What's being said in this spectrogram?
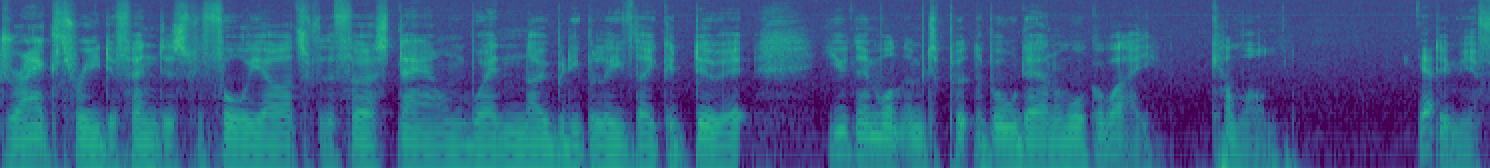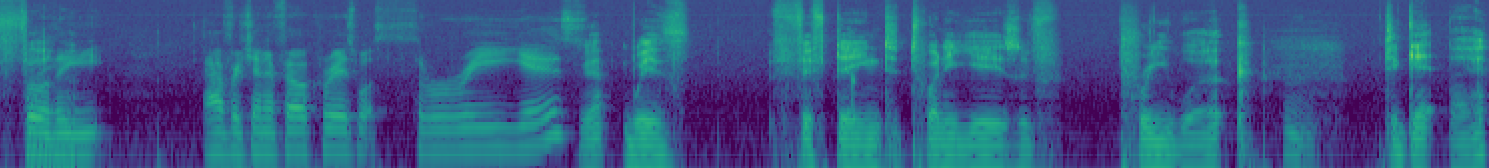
drag three defenders for four yards for the first down when nobody believed they could do it. You then want them to put the ball down and walk away. Come on. Yep. Do me a favour. For the average NFL career is what three years? Yeah, with 15 to 20 years of pre-work Hmm. to get there.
